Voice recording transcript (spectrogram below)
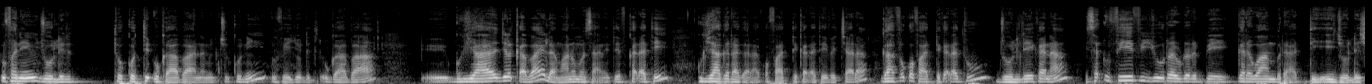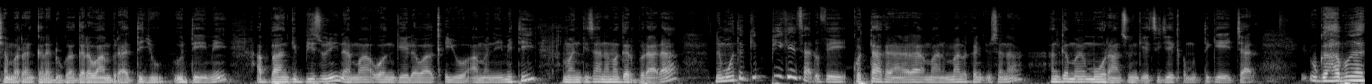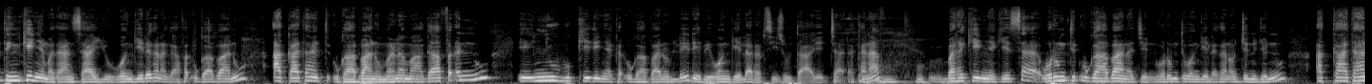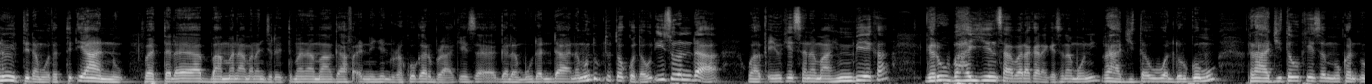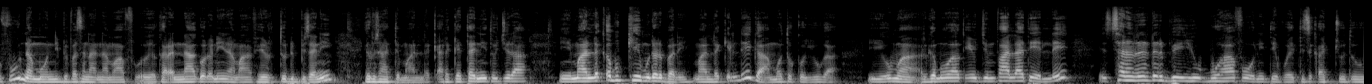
dhufanii ijoollee tokkotti dhugaa ba'a namichi kuni dhufee ijoolleetti dhugaa ba'a. Guyyaa jalqabaa lamaanuma isaaniitiif kadhatee guyyaa garaagaraa qofaatti kadhateef jechaadha. Gaafa qofaatti kadhatu ijoollee kana isa dhufeef iyyuu irra darbee gara waan biraatti ijoollee shamarran kana duukaa gara waan biraatti iyyuu deeme abbaan gibbii suni nama wangeela waaqayyoo amanee miti amantii isaa nama garbiraadha. Namoota gibbii keessaa dhufee kottaa kanarraa maal kan sana hanga mooraan sun keessi jeeqamutti ga'e jechaadha. Dhugaa baatiin keenya mataan isaayyuu wangeela kana gaafa dhugaa baanu akkaataan itti dhugaa baanu mana namaa gaafa dhannu eenyuu bukkee keenya akka dhugaa baanu illee deebi'ee wangeela arabsiisuu ta'a jechaadha. Kanaaf bara keenya keessa warumti dhugaa baana jennu warumti wangeela kana hojjennu jennu akkaataa nuyi itti namootatti dhiyaannu battala abbaan manaa mana jiretti mana namaa gaafa dhanne jennu rakkoo garbiraa keessa galamuu danda'a namoonni tokko ta'uu dhiisuu danda'a waaqayyo keessa namaa hin beeka. Garuu baay'een isaa bara kana keessa namoonni raajii ta'uu wal dorgomu. Raajii ta'uu keessa immoo kan dhufu namoonni bifa sanaan namaaf kadhannaa godhanii namaaf heertuu dubbisanii yeroo isaanitti maallaqa argataniitu jira. Maallaqa bukkeemuu darbanii maallaqi illee gaammoo tokkoyyuu gaa. Yooma argama waaqayyo wajjin faallaa ta'e illee sanarra darbeeyyuu bu'aa fooniitiif walitti siqachuutu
